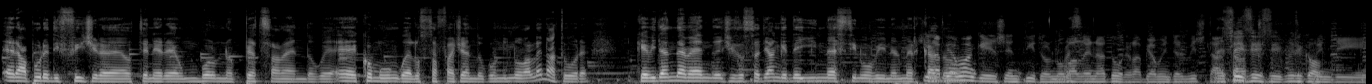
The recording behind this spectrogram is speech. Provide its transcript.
era pure difficile ottenere un buon piazzamento. E comunque lo sta facendo con il nuovo allenatore. Che evidentemente ci sono stati anche degli innesti nuovi nel Sì, mercato. l'abbiamo anche sentito il nuovo Eh sì. allenatore, l'abbiamo intervistato. Esatto. Sì, sì, sì, mi ricordo. Quindi,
